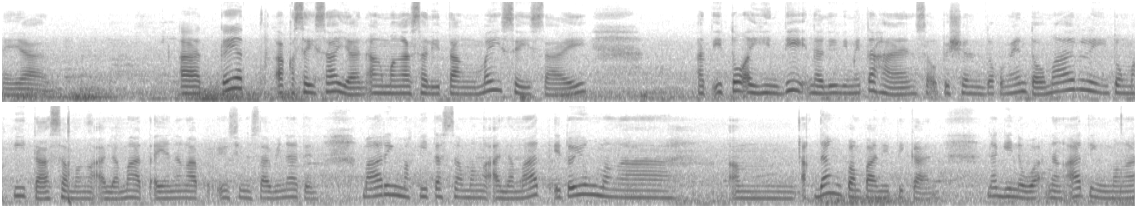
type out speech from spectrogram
Ayan. At kaya't ah, kasaysayan ang mga salitang may saysay at ito ay hindi nalilimitahan sa opisyal na dokumento, maaari rin itong makita sa mga alamat. Ayan na nga yung sinasabi natin. Maaring makita sa mga alamat. Ito yung mga um, akdang pampanitikan na ginawa ng ating mga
